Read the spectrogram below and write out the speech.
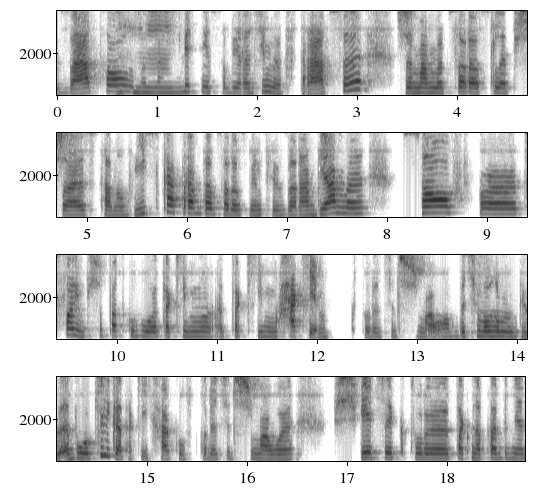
za to, że tak Mhm. świetnie sobie radzimy w pracy, że mamy coraz lepsze stanowiska, prawda? Coraz więcej zarabiamy. Co w Twoim przypadku było takim, takim hakiem, który cię trzymało? Być może było kilka takich haków, które cię trzymały w świecie, który tak naprawdę nie,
